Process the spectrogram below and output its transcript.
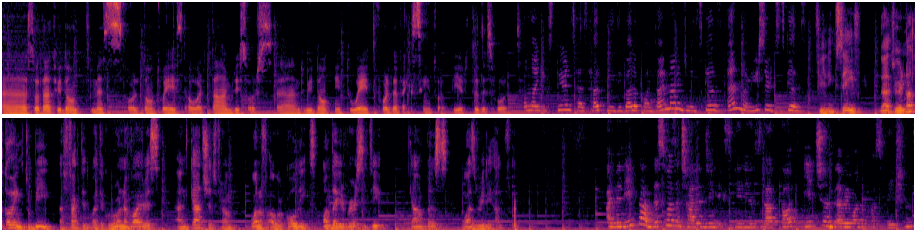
uh, so that we don't miss or don't waste our time, resource, and we don't need to wait for the vaccine to appear to this world. Online experience has helped me develop my time management skills and my research skills. Feeling safe that we're not going to be affected by the coronavirus and catch it from one of our colleagues on the university campus was really helpful. I believe that this was a challenging experience that taught each and every one of us patience.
